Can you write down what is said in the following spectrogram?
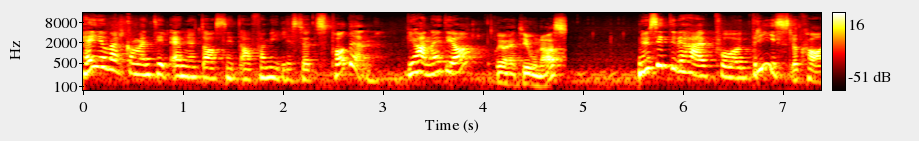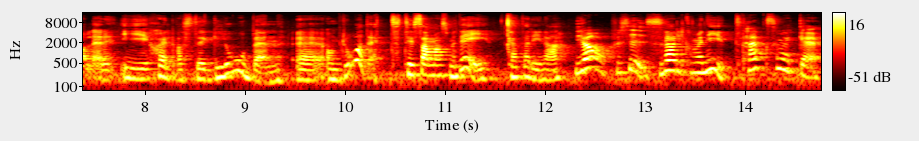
Hej och välkommen till ännu ett avsnitt av Familjestödspodden. Johanna heter jag. Och jag heter Jonas. Nu sitter vi här på BRIS lokaler i självaste Globen-området eh, tillsammans med dig, Katarina. Ja, precis. Välkommen hit. Tack så mycket.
